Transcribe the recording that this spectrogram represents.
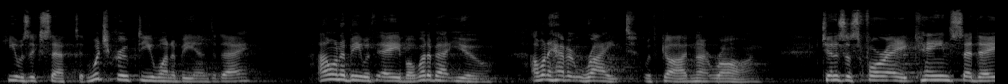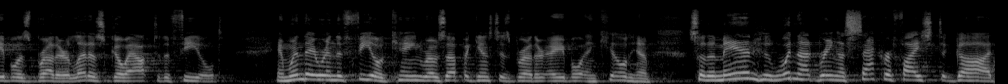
he was accepted. Which group do you want to be in today? I want to be with Abel. What about you? I want to have it right with God, not wrong. Genesis 4 8, Cain said to Abel, his brother, Let us go out to the field. And when they were in the field, Cain rose up against his brother Abel and killed him. So the man who would not bring a sacrifice to God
